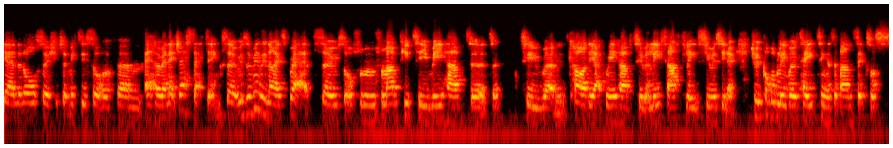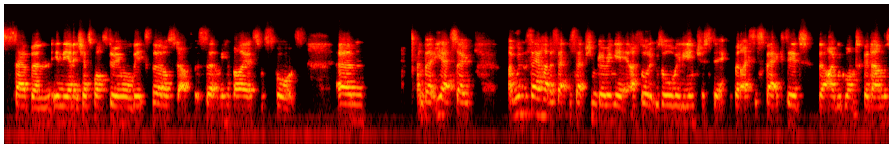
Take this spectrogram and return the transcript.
yeah, and then also she took me to sort of um, her NHS setting. So it was a really nice breadth. So sort of from from amputee rehab to to to um, cardiac rehab to elite athletes. She was, you know, she was probably rotating as a band six or seven in the NHS whilst doing all the external stuff, but certainly her bias was sports. Um, but yeah, so I wouldn't say I had a set perception going in. I thought it was all really interesting, but I suspected that I would want to go down the,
